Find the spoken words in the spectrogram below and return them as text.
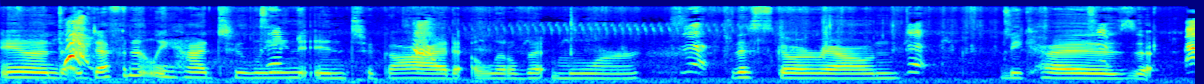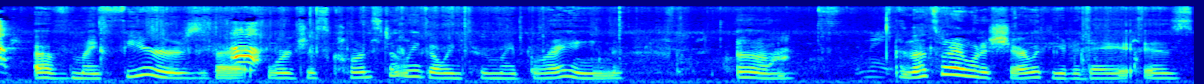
And I definitely had to lean into God a little bit more this go around because of my fears that were just constantly going through my brain. Um, and that's what I want to share with you today is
